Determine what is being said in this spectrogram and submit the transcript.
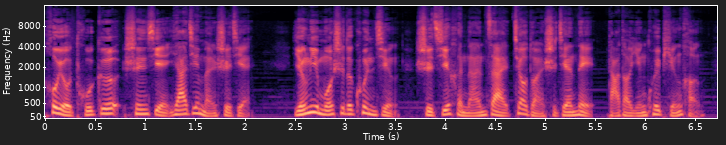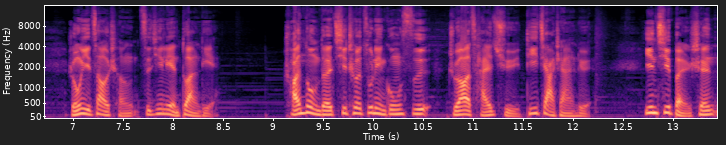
后有途歌深陷押金门事件，盈利模式的困境使其很难在较短时间内达到盈亏平衡，容易造成资金链断裂。传统的汽车租赁公司主要采取低价战略，因其本身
